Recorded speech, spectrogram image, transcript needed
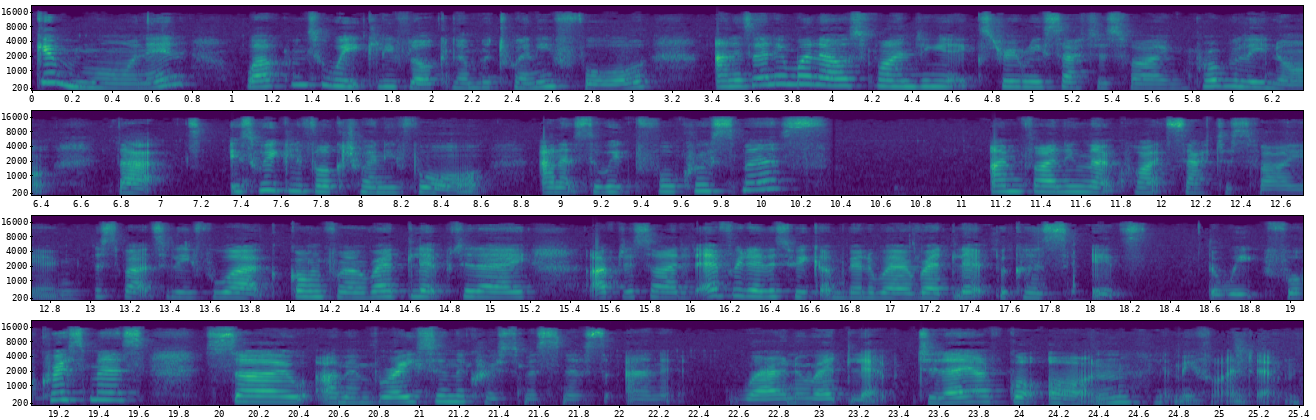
Good morning, welcome to weekly vlog number 24 and is anyone else finding it extremely satisfying? Probably not, that it's weekly vlog 24 and it's the week before Christmas. I'm finding that quite satisfying. Just about to leave for work, gone for a red lip today. I've decided every day this week I'm going to wear a red lip because it's the week before Christmas so I'm embracing the Christmasness and wearing a red lip. Today I've got on, let me find it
